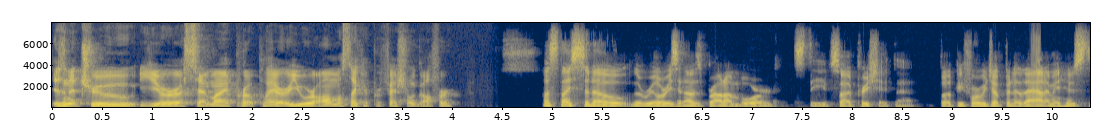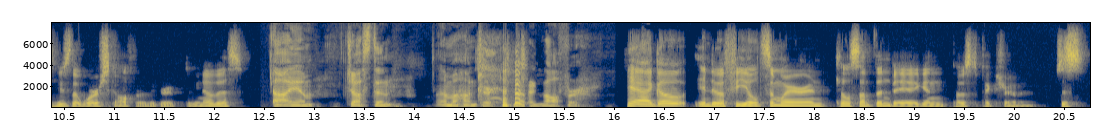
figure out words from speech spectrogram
isn't it true you're a semi pro player or you were almost like a professional golfer? Well, it's nice to know the real reason I was brought on board, Steve. So I appreciate that. But before we jump into that, I mean, who's who's the worst golfer of the group? Do we know this? I am Justin. I'm a hunter, not a golfer. Yeah, go into a field somewhere and kill something big and post a picture of it. Just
